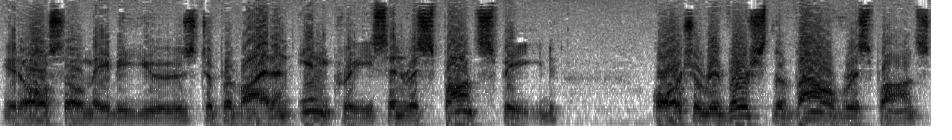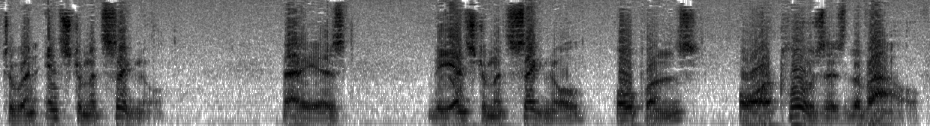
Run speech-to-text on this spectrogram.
It also may be used to provide an increase in response speed or to reverse the valve response to an instrument signal. That is, the instrument signal opens or closes the valve.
